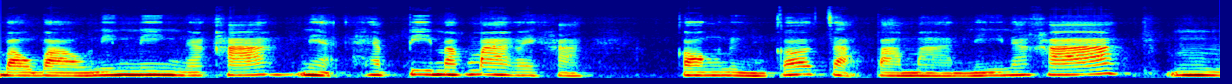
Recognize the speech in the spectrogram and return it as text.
เบาๆ นิ่งๆ นะคะ เนี่ยแฮปปี้มากๆ เลยค่ะ กองหนึ่งก็จะประมาณนี้นะคะ อืม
